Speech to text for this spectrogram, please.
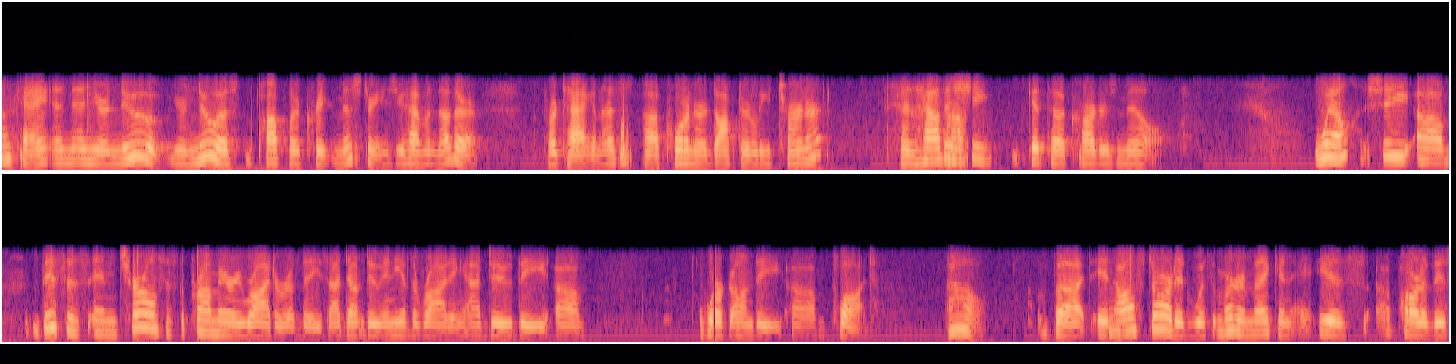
Okay, and then your new your newest Poplar Creek Mysteries, you have another protagonist, uh, coroner Dr. Lee Turner. And how did Uh, she get to Carter's Mill? Well, she um this is and Charles is the primary writer of these. I don't do any of the writing. I do the uh, work on the uh, plot. Oh, But it Hmm. all started with Murder in Macon is a part of this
